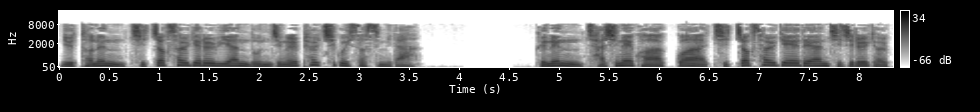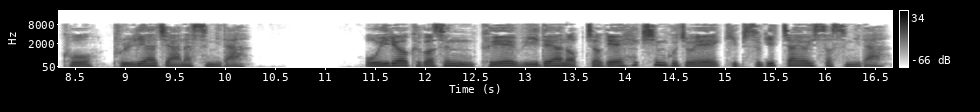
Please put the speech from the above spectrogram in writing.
뉴턴은 지적 설계를 위한 논증을 펼치고 있었습니다. 그는 자신의 과학과 지적 설계에 대한 지지를 결코 분리하지 않았습니다. 오히려 그것은 그의 위대한 업적의 핵심 구조에 깊숙이 짜여 있었습니다.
